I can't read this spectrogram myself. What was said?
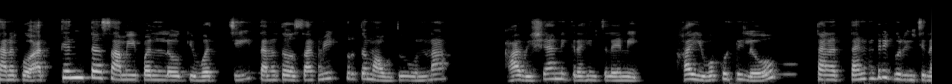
తనకు అత్యంత సమీపంలోకి వచ్చి తనతో సమీకృతం అవుతూ ఉన్న ఆ విషయాన్ని గ్రహించలేని ఆ యువకుడిలో తన తండ్రి గురించిన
